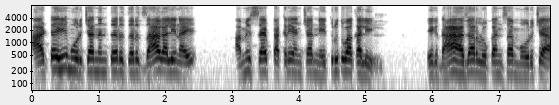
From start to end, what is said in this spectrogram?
आठही मोर्चानंतर जर जाग आली नाही अमित साहेब ठाकरे यांच्या नेतृत्वाखाली एक दहा हजार लोकांचा मोर्चा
